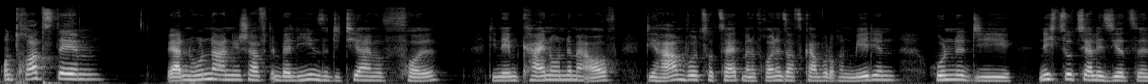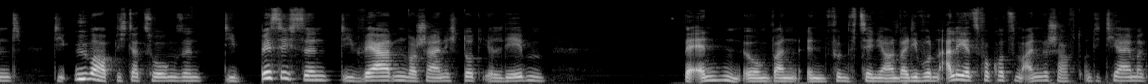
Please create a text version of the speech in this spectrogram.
Und trotzdem werden Hunde angeschafft. In Berlin sind die Tierheime voll. Die nehmen keine Hunde mehr auf. Die haben wohl zurzeit, meine Freundin sagt, es kam wohl auch in Medien, Hunde, die nicht sozialisiert sind, die überhaupt nicht erzogen sind, die bissig sind, die werden wahrscheinlich dort ihr Leben beenden irgendwann in 15 Jahren, weil die wurden alle jetzt vor kurzem angeschafft und die Tierheime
